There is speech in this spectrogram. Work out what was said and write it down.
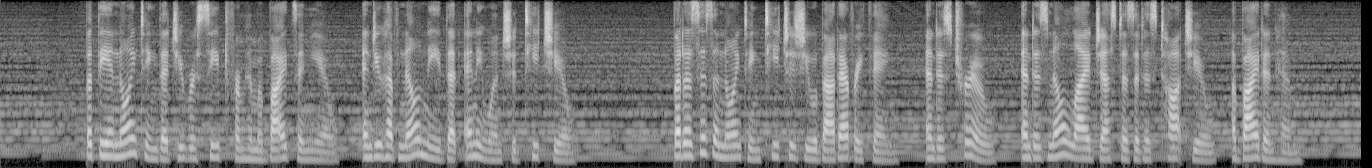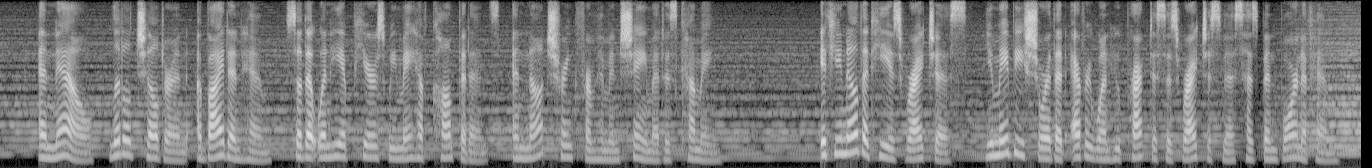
But the anointing that you received from him abides in you, and you have no need that anyone should teach you. But as his anointing teaches you about everything, and is true, and is no lie just as it has taught you, abide in him. And now, little children, abide in him, so that when he appears we may have confidence, and not shrink from him in shame at his coming. If you know that he is righteous, you may be sure that everyone who practices righteousness has been born of him.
